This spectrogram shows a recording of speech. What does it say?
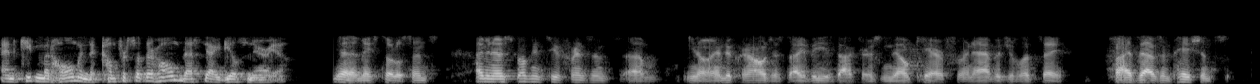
and keep them at home in the comforts of their home, that's the ideal scenario. Yeah, that makes total sense. I mean, I've spoken to, for instance, um, you know, endocrinologists, diabetes doctors, and they'll care for an average of, let's say, 5,000 patients.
